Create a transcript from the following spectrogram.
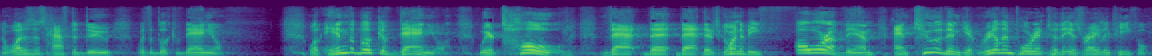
Now, what does this have to do with the book of Daniel? Well, in the book of Daniel, we're told that, that, that there's going to be four of them, and two of them get real important to the Israeli people,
